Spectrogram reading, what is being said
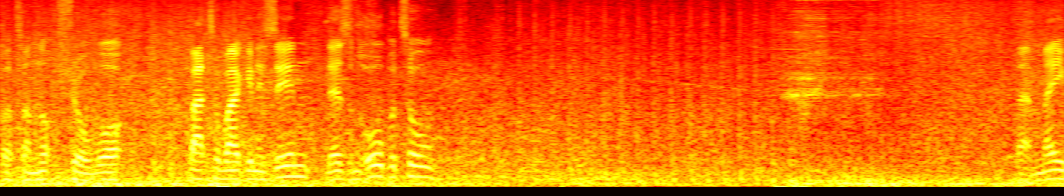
But I'm not sure what. Battle Wagon is in. There's an Orbital. That may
